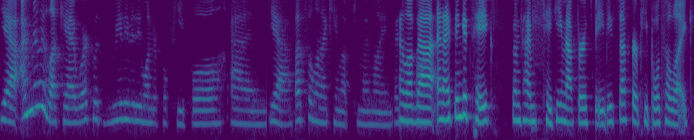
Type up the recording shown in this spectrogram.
yeah, I'm really lucky. I work with really, really wonderful people. And yeah, that's the one that came up to my mind. I, I love that. And I think it takes sometimes taking that first baby step for people to like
